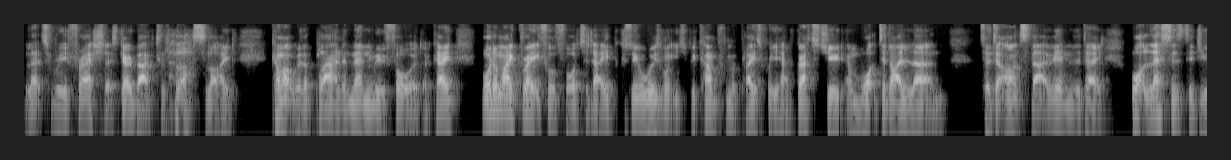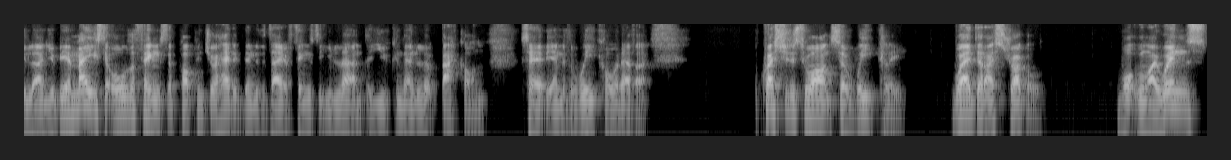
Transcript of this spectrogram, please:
Let's refresh. Let's go back to the last slide come up with a plan and then move forward okay? What am i grateful for today? Because we always want you to become from a place where you have gratitude. And what did i learn? So to answer that at the end of the day what lessons did you learn? You'd be amazed at all the things that pop into your head at the end of the day of things that you learned that you can then look back on say at the end of the week or whatever. The question is to answer weekly. Where did i struggle? What were my wins?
